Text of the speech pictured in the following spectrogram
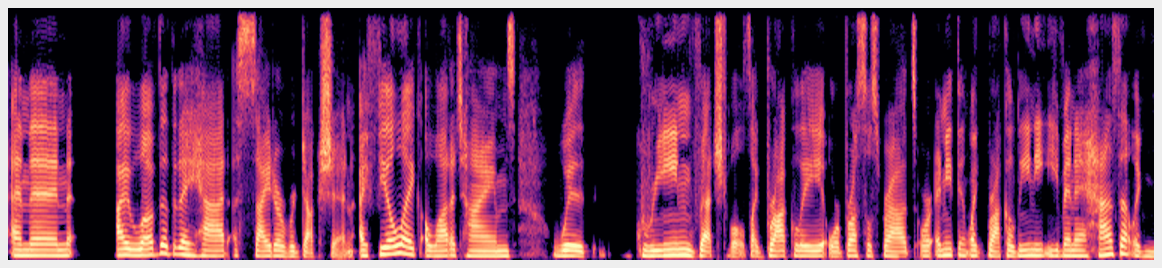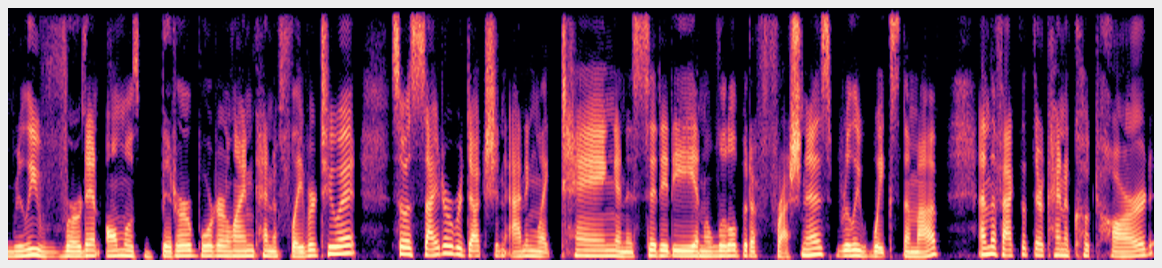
And then I love that they had a cider reduction. I feel like a lot of times with green vegetables like broccoli or Brussels sprouts or anything like broccolini, even, it has that like really verdant, almost bitter borderline kind of flavor to it. So a cider reduction adding like tang and acidity and a little bit of freshness really wakes them up. And the fact that they're kind of cooked hard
